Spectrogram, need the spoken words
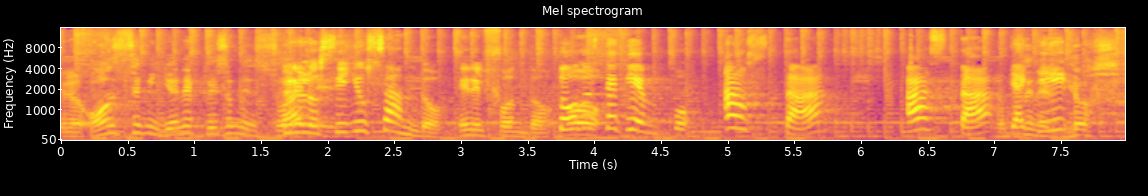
Pero 11 millones de pesos mensuales. Pero lo sigue usando, en el fondo. todo este tiempo, hasta, hasta, y aquí nervioso.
